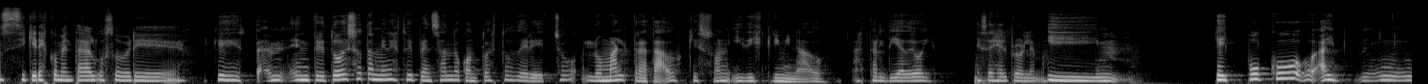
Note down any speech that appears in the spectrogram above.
Si quieres comentar algo sobre... Que está- entre todo eso también estoy pensando con todos estos derechos, lo maltratados que son y discriminados hasta el día de hoy. Ese es el problema. Y que hay poco, hay, mm,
